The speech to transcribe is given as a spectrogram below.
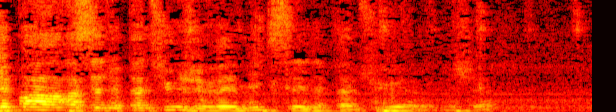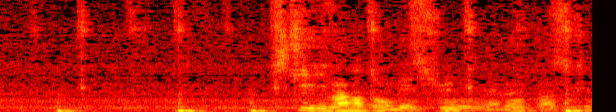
j'ai pas assez de peinture, je vais mixer les peintures, mes chers. Ce qui va me tomber sur les mains parce que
